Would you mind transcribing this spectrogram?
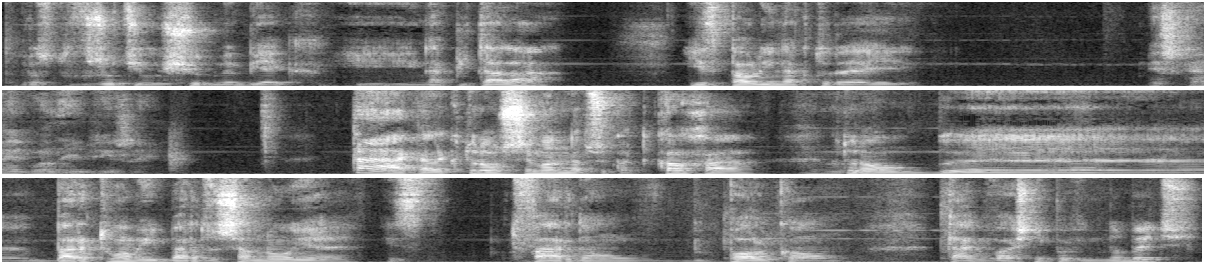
po prostu wrzucił siódmy bieg i napitala. Jest Paulina, której Mieszkanie było najbliżej. Tak, ale którą Szymon na przykład kocha, Mm. którą e, Bartłomiej bardzo szanuje, jest twardą Polką. Tak właśnie powinno być.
